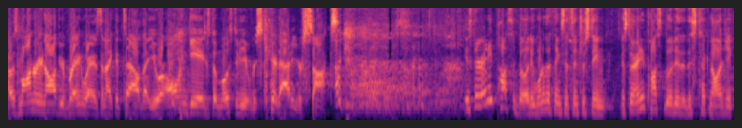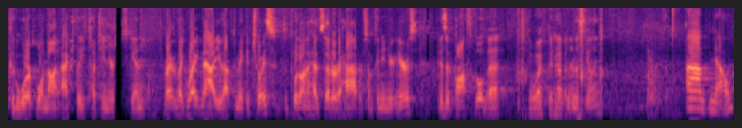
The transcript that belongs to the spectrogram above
I was monitoring all of your brainwaves, and I could tell that you were all engaged, though most of you were scared out of your socks. is there any possibility, one of the things that's interesting, is there any possibility that this technology could work while not actually touching your skin? Right? Like right now, you have to make a choice to put on a headset or a hat or something in your ears. Is it possible that the WEF could have it in the ceiling? Um, no.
